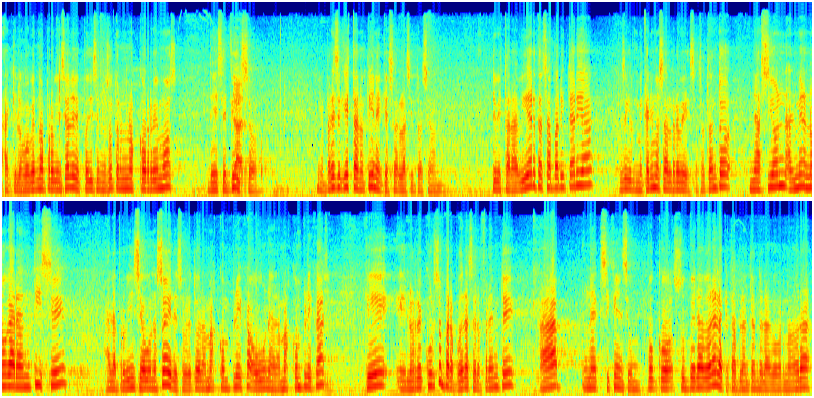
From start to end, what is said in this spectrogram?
a que los gobiernos provinciales después dicen nosotros no nos corremos de ese piso. Me parece que esta no tiene que ser la situación. Debe estar abierta esa paritaria, parece que el mecanismo es al revés. O sea, tanto Nación al menos no garantice a la provincia de Buenos Aires, sobre todo la más compleja o una de las más complejas, que eh, los recursos para poder hacer frente a una exigencia un poco superadora a la que está planteando la gobernadora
